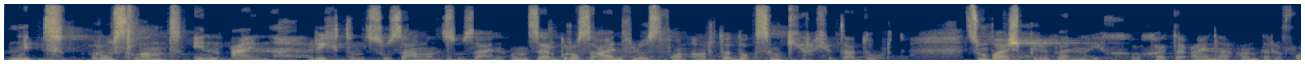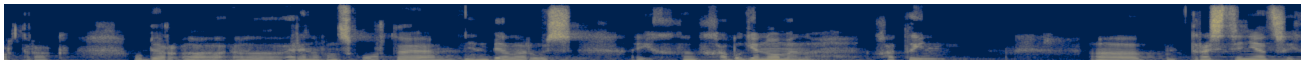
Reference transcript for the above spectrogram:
mit Russland in eine Richtung zusammen zu sein und sehr großer Einfluss von orthodoxen Kirche da dort. Zum Beispiel, wenn ich hatte einen anderen Vortrag über äh, Erinnerungsorte in Belarus. Ich habe genommen Hatyn, äh, Trastinetz, ich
